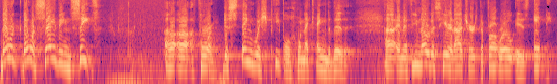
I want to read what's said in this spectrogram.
they were they were saving seats uh, uh, for distinguished people when they came to visit. Uh, and if you notice here at our church, the front row is empty.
